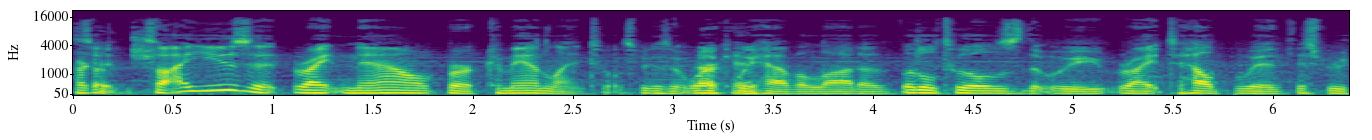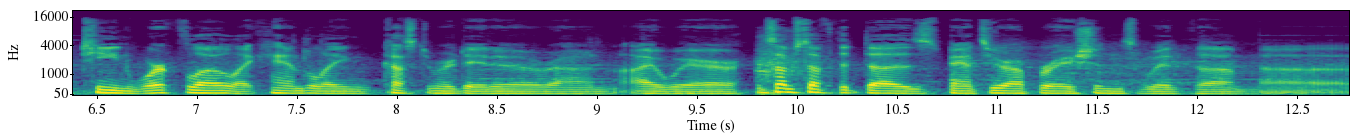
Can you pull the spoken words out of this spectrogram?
So, Carthage. so I use it right now for command line tools because at work Okay. we have a lot of little tools that we write to help with this routine workflow, like handling customer data around eyewear, and some stuff that does fancier operations with um, uh,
